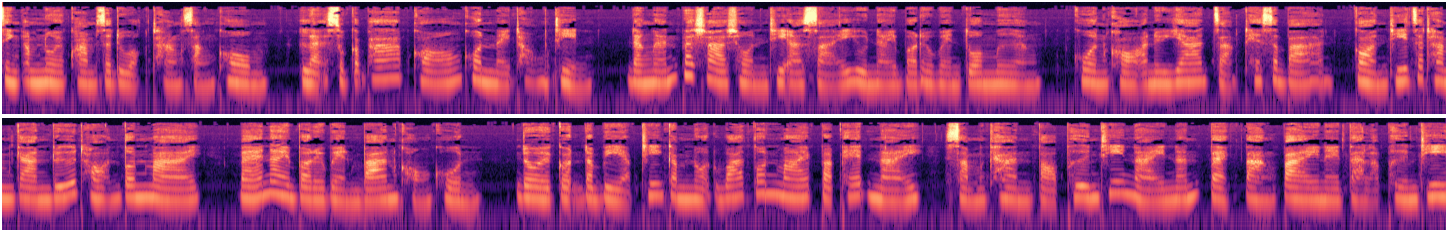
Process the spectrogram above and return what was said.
สิ่งอำนวยความสะดวกทางสังคม และสุขภาพของคนในท้องถิ่น ดังนั้นประชาชนที่อาศัยอยู่ในบริเวณตัวเมือง ควรขออนุญาตจากเทศบาล ก่อนที่จะทำการรื้อถอนต้นไม้ แม้ในบริเวณบ้านของคุณโดยกฎระเบียบที่กำหนดว่าต้นไม้ประเภทไหนสำคัญต่อพื้นที่ไหนนั้นแตกต่างไปในแต่ละพื้นที่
